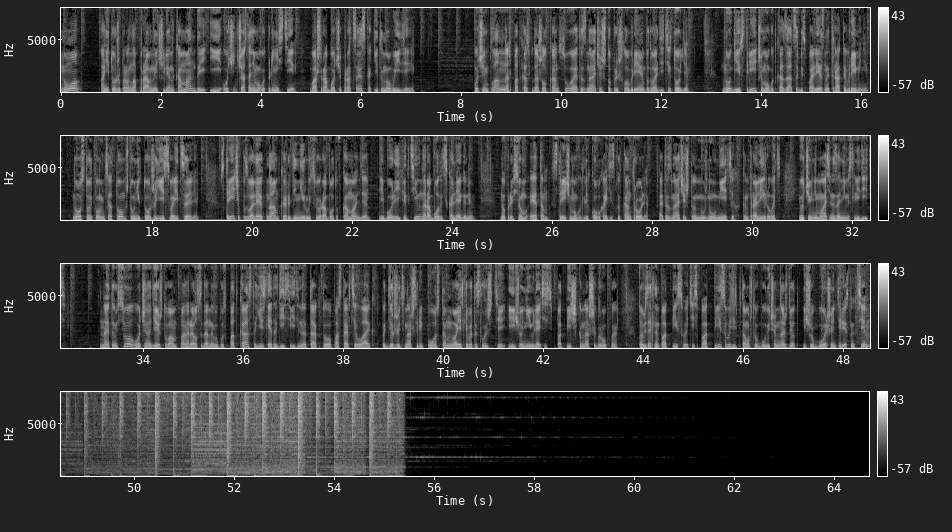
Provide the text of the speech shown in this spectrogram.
но они тоже полноправные члены команды, и очень часто они могут принести в ваш рабочий процесс какие-то новые идеи. Очень плавно наш подкаст подошел к концу, а это значит, что пришло время подводить итоги. Многие встречи могут казаться бесполезной тратой времени, но стоит помнить о том, что у них тоже есть свои цели. Встречи позволяют нам координировать свою работу в команде и более эффективно работать с коллегами. Но при всем этом встречи могут легко выходить из-под контроля. Это значит, что нужно уметь их контролировать и очень внимательно за ними следить. На этом все. Очень надеюсь, что вам понравился данный выпуск подкаста. Если это действительно так, то поставьте лайк, поддержите наш репостом. Ну а если вы это слышите и еще не являетесь подписчиком нашей группы, то обязательно подписывайтесь. Подписывайтесь, потому что в будущем нас ждет еще больше интересных тем.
